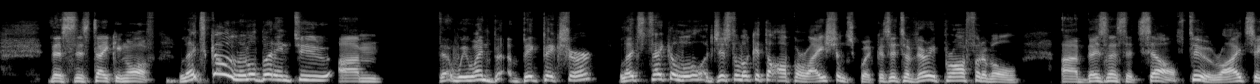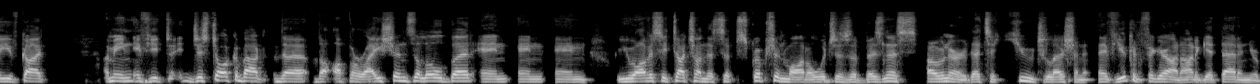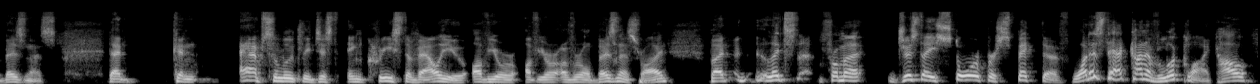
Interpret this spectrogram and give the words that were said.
this is taking off. Let's go a little bit into um, the, we went b- big picture. Let's take a little just a look at the operations quick because it's a very profitable uh, business itself too, right? So you've got I mean, if you t- just talk about the the operations a little bit, and and and you obviously touch on the subscription model, which is a business owner, that's a huge lesson. If you can figure out how to get that in your business, that can absolutely just increase the value of your of your overall business, right? But let's from a just a store perspective, what does that kind of look like? How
